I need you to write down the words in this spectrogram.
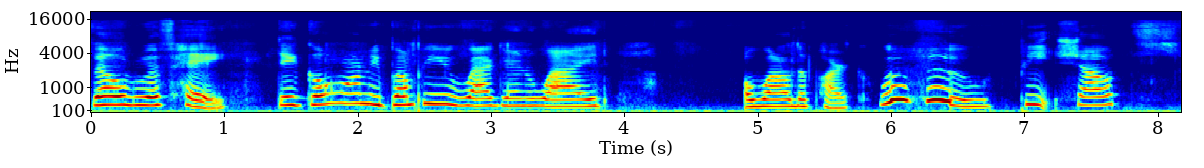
filled with hay. They go on a bumpy wagon ride around the park. Woohoo! Pete shouts.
